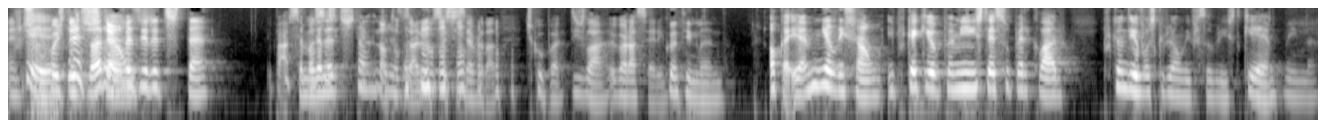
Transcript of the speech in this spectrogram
Antes, Porquê? depois da digestão. Fazer a. Pá, Isso é uma grande se- Não, estou a gozar, horas. não sei se isso é verdade. Desculpa, diz lá, agora a sério. Continuando. Ok, a minha lição, e porque é que eu, para mim isto é super claro, porque um dia eu vou escrever um livro sobre isto, que é Linda.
